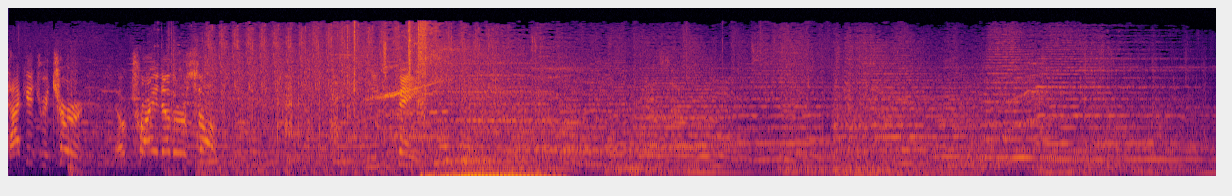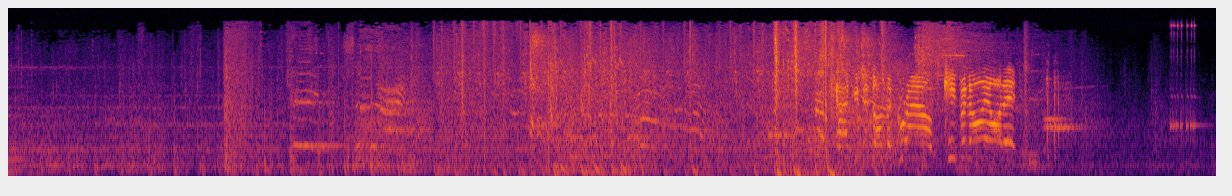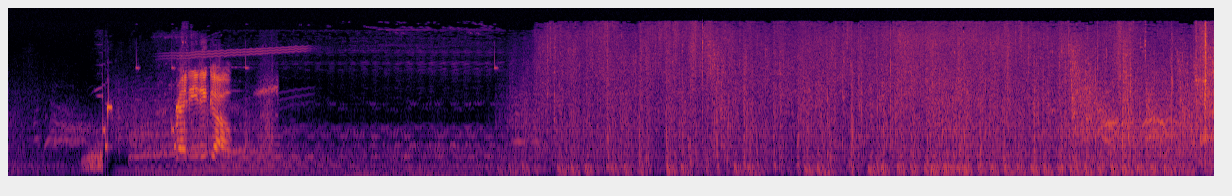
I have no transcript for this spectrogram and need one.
Package returned. Now try another assault. Need to paint.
